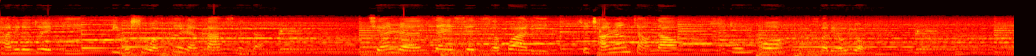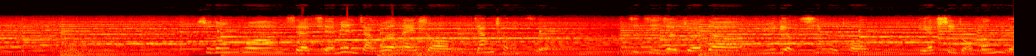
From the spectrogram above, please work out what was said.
强烈的对比，并不是我个人发现的。前人在一些词话里就常常讲到苏东坡和柳永。苏东坡写了前面讲过的那首《江城子》，自己就觉得与柳七不同，别是一种风格。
